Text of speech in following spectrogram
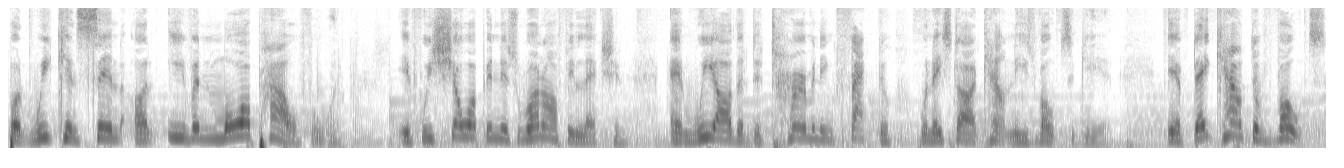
but we can send an even more powerful one if we show up in this runoff election and we are the determining factor when they start counting these votes again. If they count the votes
